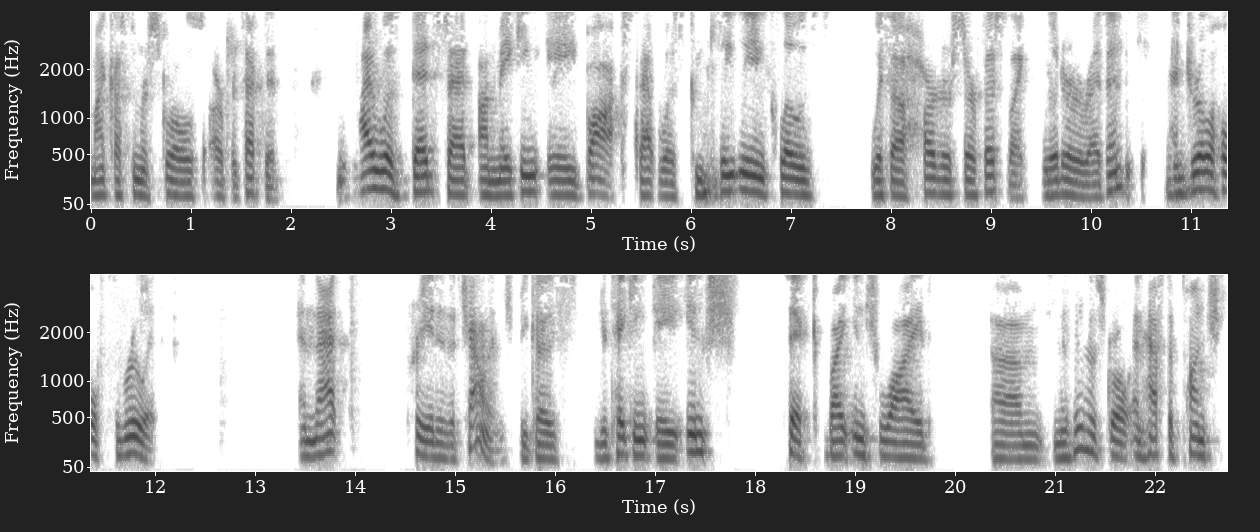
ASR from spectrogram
my customer scrolls are protected. I was dead set on making a box that was completely enclosed with a harder surface like wood or resin and drill a hole through it. And that created a challenge because you're taking a inch thick by inch wide um, scroll and have to punch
